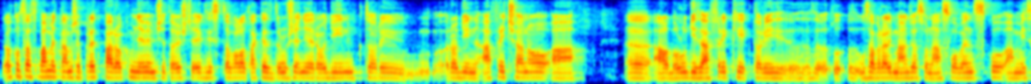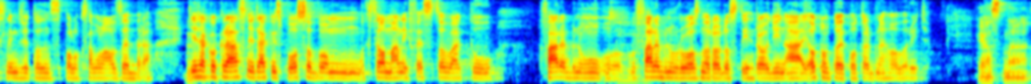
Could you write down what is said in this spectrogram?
Dokonca sa pamätám, že pred pár rokmi, neviem, či to ešte existovalo, také združenie rodín, ktorý, rodín Afričanov a alebo ľudí z Afriky, ktorí uzavreli manželstvo na Slovensku a myslím, že ten spolok sa volal Zebra. Tiež ako krásne takým spôsobom chcel manifestovať tú farebnú, farebnú rôznorodosť tých rodín a aj o tomto je potrebné hovoriť. Jasné.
